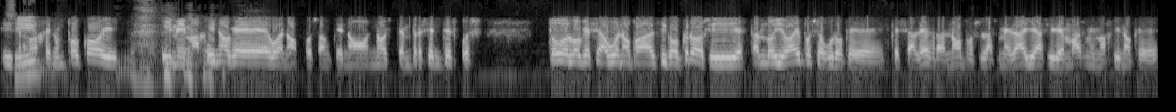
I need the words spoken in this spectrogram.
y trabajen un poco y, y me imagino que, bueno, pues aunque no, no estén presentes, pues todo lo que sea bueno para el ciclocross y estando yo ahí, pues seguro que, que se alegran, ¿no? Pues las medallas y demás, me imagino que.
